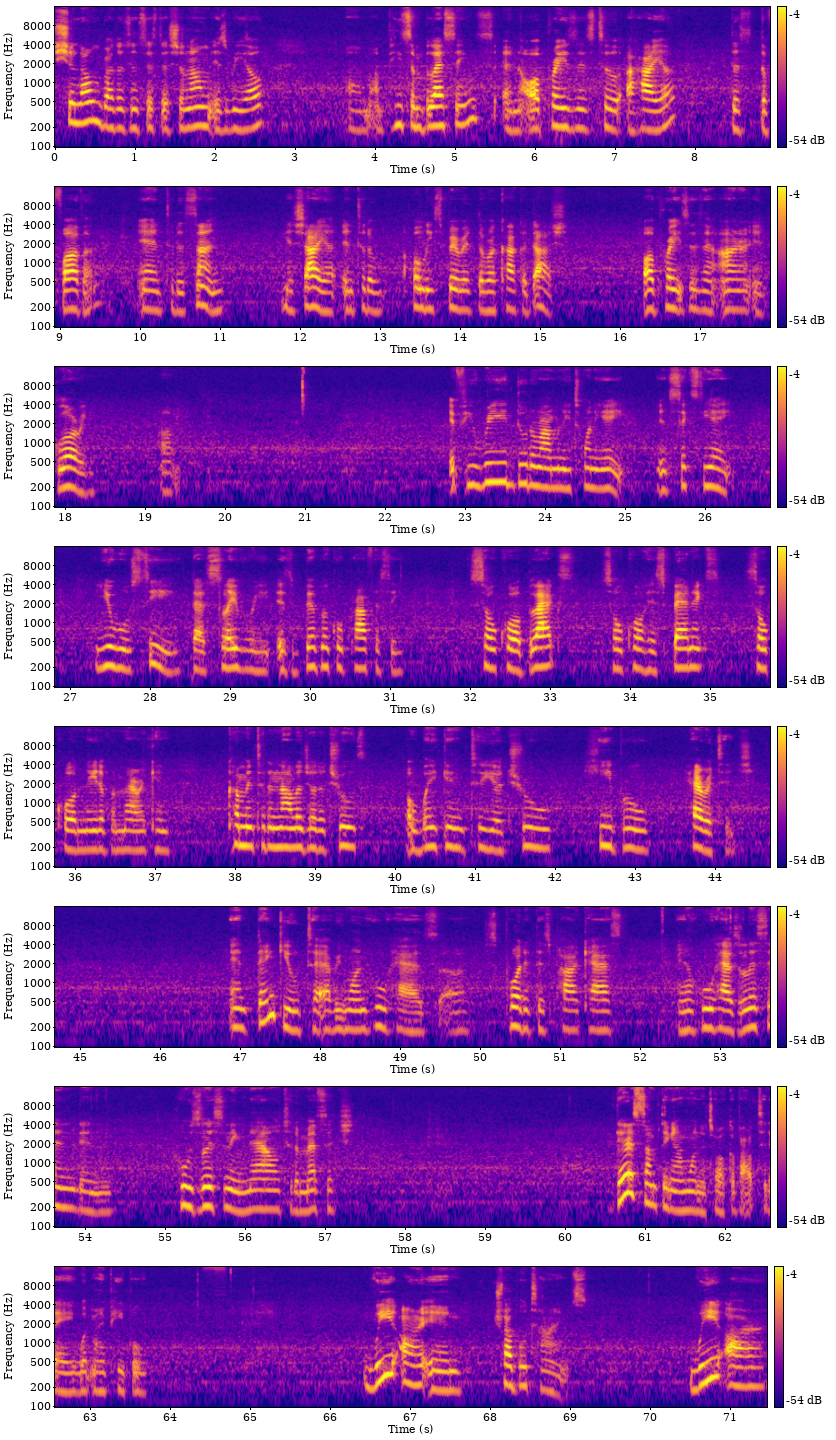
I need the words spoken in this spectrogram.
Shalom, brothers and sisters. Shalom, Israel. Um, um, peace and blessings, and all praises to Ahia, the, the Father, and to the Son, Yeshaya, and to the Holy Spirit, the Rakakadash. All praises and honor and glory. Um, if you read Deuteronomy 28 and 68, you will see that slavery is biblical prophecy. So called blacks, so called Hispanics, so called Native American come into the knowledge of the truth, awaken to your true Hebrew heritage. And thank you to everyone who has uh, supported this podcast and who has listened and who's listening now to the message. There's something I want to talk about today with my people. We are in troubled times. We are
